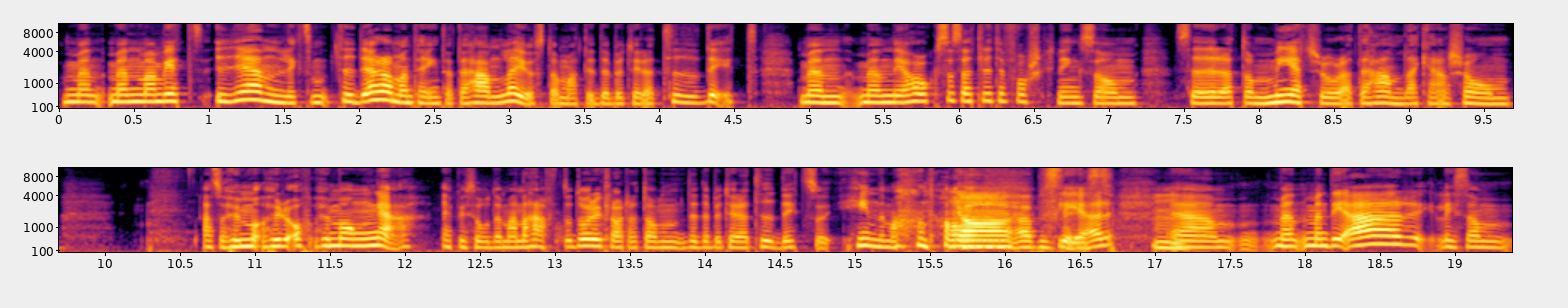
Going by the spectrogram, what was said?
Men, men man vet igen, liksom, tidigare har man tänkt att det handlar just om att det debuterar tidigt. Men, men jag har också sett lite forskning som säger att de mer tror att det handlar kanske om Alltså hur, hur, hur många episoder man har haft och då är det klart att om det debuterar tidigt så hinner man ha Ja, ja, fler. Mm. Ehm, men, men det är liksom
